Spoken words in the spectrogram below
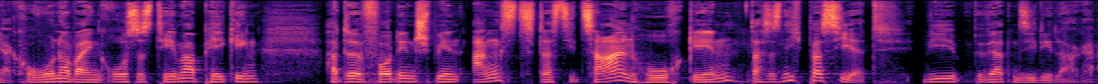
Ja, Corona war ein großes Thema. Peking hatte vor den Spielen Angst, dass die Zahlen hochgehen. Das ist nicht passiert. Wie bewerten Sie die Lage?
